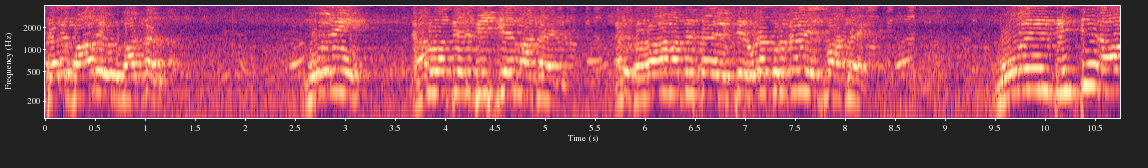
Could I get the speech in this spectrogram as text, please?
సరే బాగా ఇప్పుడు మాట్లాడు మోడీ కన్వర్టెడ్ బీసీ అని మాట్లాడాడు అంటే ప్రధానమంత్రి స్థాయి వ్యక్తిని కూడా తురకనే చేసి మాట్లాడాడు మోడీని దించి రాహుల్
